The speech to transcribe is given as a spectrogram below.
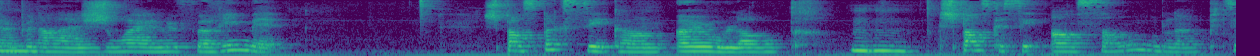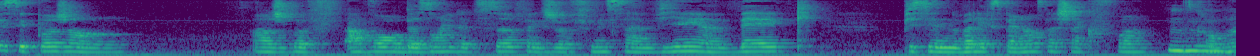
un peu dans la joie et l'euphorie, mais je pense pas que c'est comme un ou l'autre. Mhm. Je pense que c'est ensemble. Puis tu sais, c'est pas genre. Ah, je vais avoir besoin de ça, fait que je vais fumer, ça vient avec. Puis c'est une nouvelle expérience à chaque fois. Tu Mhm. comprends?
